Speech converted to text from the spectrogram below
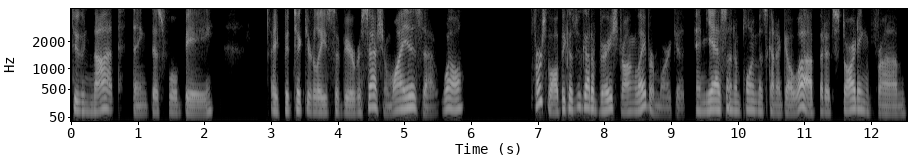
do not think this will be a particularly severe recession. Why is that? Well, First of all, because we've got a very strong labor market. And yes, unemployment's going to go up, but it's starting from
